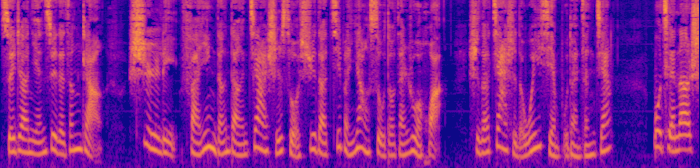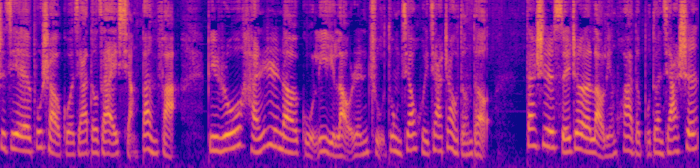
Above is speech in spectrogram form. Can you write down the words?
随着年岁的增长，视力、反应等等驾驶所需的基本要素都在弱化，使得驾驶的危险不断增加。目前呢，世界不少国家都在想办法，比如韩日呢鼓励老人主动交回驾照等等。但是随着老龄化的不断加深，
